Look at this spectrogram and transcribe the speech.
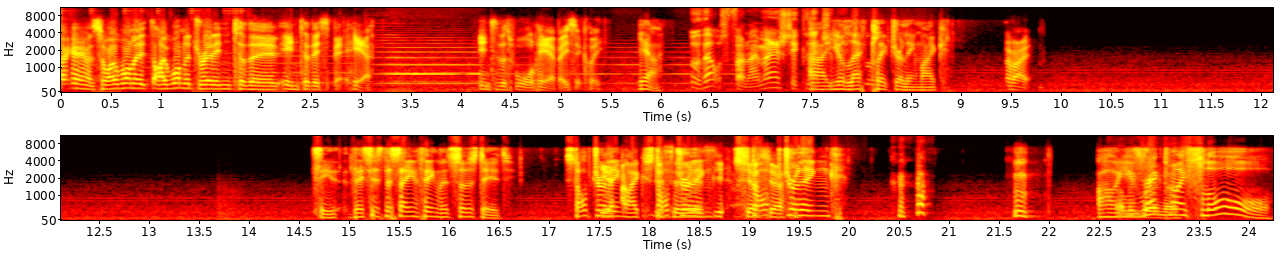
Okay, so I want to I want to drill into the into this bit here, into this wall here, basically. Yeah. Oh, that was fun. I managed to glitch. Uh, a you're left-click drilling, Mike. All right. See, this is the same thing that Sus did. Stop drilling, Yeah, Mike. Stop drilling. Yes, yes, Stop yes. drilling. Oh, I've you've wrecked doing my floor.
